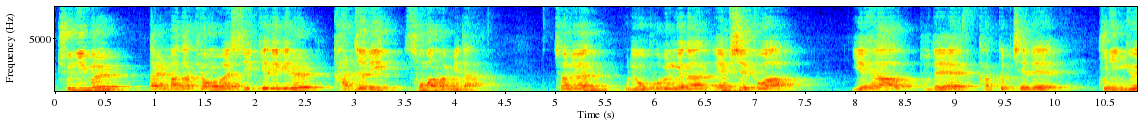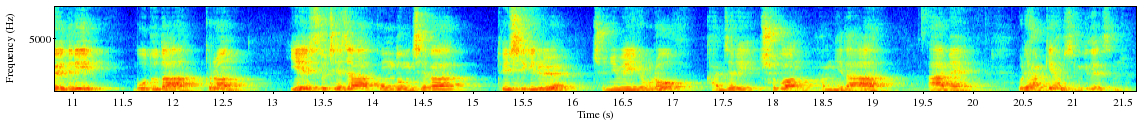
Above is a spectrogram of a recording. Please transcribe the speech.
주님을 날마다 경험할 수 있게 되기를 간절히 소망합니다. 저는 우리 오포병여단 MCF와 예하 부대 각급 제대 군인교회들이 모두 다 그런 예수 제자 공동체가 되시기를 주님의 이름으로 간절히 축원합니다. 아멘. 우리 함께 합심기도 했으면 좋겠습니다.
